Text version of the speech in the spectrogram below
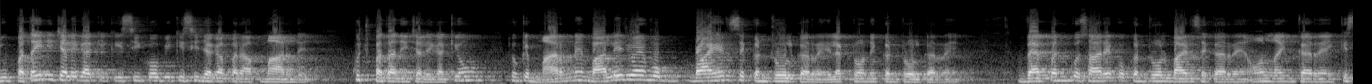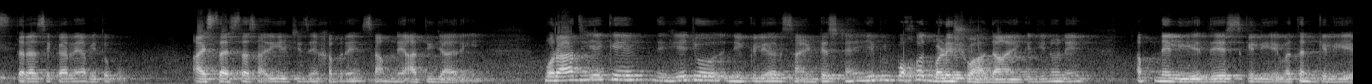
यूँ पता ही नहीं चलेगा कि किसी को भी किसी जगह पर आप मार दें। कुछ पता नहीं चलेगा। क्यों? क्योंकि मारने वाले जो हैं, वो बाहर से कंट्रोल कर रहे हैं इलेक्ट्रॉनिक कंट्रोल कर रहे हैं। वेपन को सारे को कंट्रोल बाहर से कर रहे हैं ऑनलाइन कर रहे हैं, किस तरह से कर रहे हैं, अभी तो आहिस्ता आहिस्ता सारी ये चीज़ें, खबरें सामने आती जा रही हैं। मुराद ये कि ये जो न्यूक्लियर साइंटिस्ट हैं, ये भी बहुत बड़े शहदा हैं कि जिन्होंने अपने लिए, देश के लिए, वतन के लिए,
